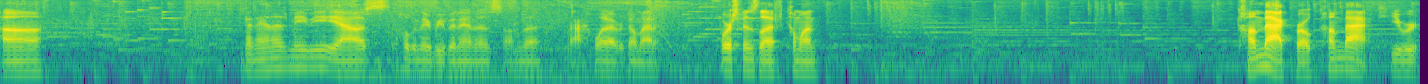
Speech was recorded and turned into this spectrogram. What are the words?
uh, bananas maybe? Yeah, I was hoping there'd be bananas on the... Ah, whatever, don't matter. Four spins left, come on. Come back, bro, come back. You were...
